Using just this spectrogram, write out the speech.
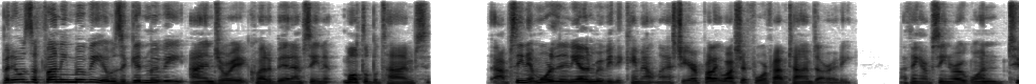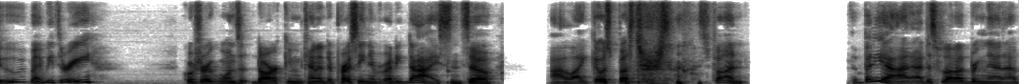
But it was a funny movie. It was a good movie. I enjoy it quite a bit. I've seen it multiple times. I've seen it more than any other movie that came out last year. I probably watched it four or five times already. I think I've seen Rogue One, two, maybe three. Of course, Rogue One's dark and kind of depressing. Everybody dies. And so I like Ghostbusters. it's fun. But yeah, I, I just thought I'd bring that up.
